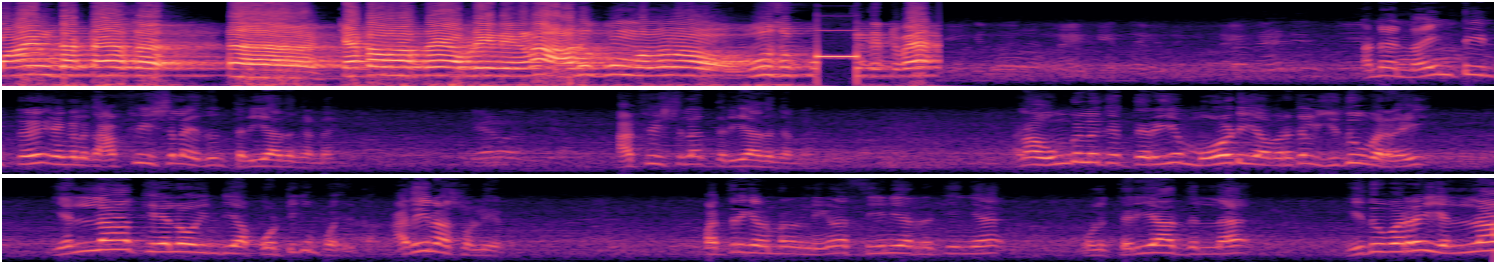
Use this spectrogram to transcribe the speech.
point that as கெட்ட வார்த்தை அப்படின்னீங்கன்னா அதுக்கும் வந்து நான் ஊசு திட்டுவேன். அண்ணா நைன்டீன்த்து எங்களுக்கு அஃபீஷியலாக எதுவும் தெரியாதுங்க அண்ணே. அஃபீஷியலாக தெரியாதுங்க அண்ணே. ஆனால் உங்களுக்கு தெரியும் மோடி அவர்கள் இதுவரை எல்லா கேலோ இந்தியா போட்டிக்கும் போயிருக்காங்க அதையும் நான் சொல்லிடுறேன். பத்திரிகை நண்பர்கள் நீங்களா சீனியர் இருக்கீங்க. உங்களுக்கு தெரியாதில்லை. இதுவரை எல்லா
